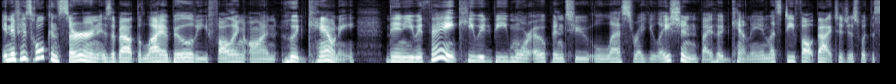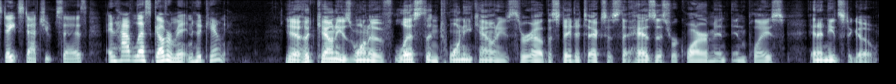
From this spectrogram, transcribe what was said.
And if his whole concern is about the liability falling on Hood County, then you would think he would be more open to less regulation by Hood County. And let's default back to just what the state statute says and have less government in Hood County. Yeah, Hood County is one of less than 20 counties throughout the state of Texas that has this requirement in place, and it needs to go.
